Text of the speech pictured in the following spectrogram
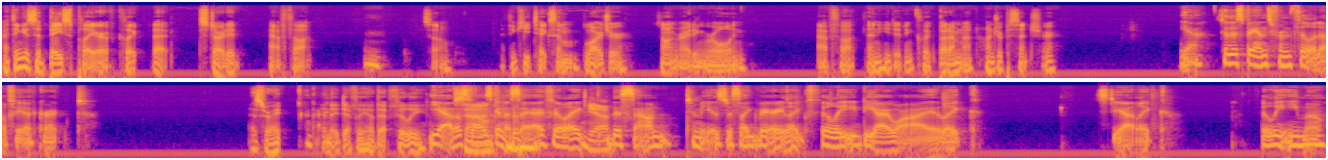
I think it's a bass player of Clique that started Half Thought. Hmm. So I think he takes some larger songwriting role in Half Thought than he did in Clique, but I'm not 100 percent sure. Yeah. So this band's from Philadelphia, correct? That's right. Okay. And they definitely have that Philly. Yeah, that's what I was gonna say. I feel like Yeah. this sound to me is just like very like Philly DIY, like yeah, like Philly emo.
